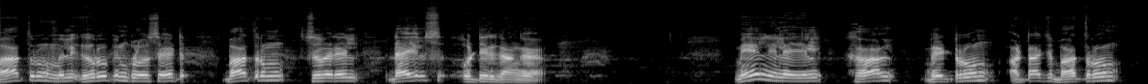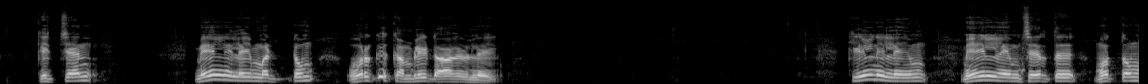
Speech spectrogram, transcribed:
பாத்ரூமில் யூரோப்பியன் க்ளோசெட் பாத்ரூம் சுவரில் டைல்ஸ் ஒட்டியிருக்காங்க மேல்நிலையில் hall bedroom attach bathroom kitchen மேல்நிலை மட்டும் ஒர்க்கு கம்ப்ளீட் ஆகவில்லை. கீழ்நிலையும் மேல்நிலையும் சேர்த்து மொத்தம்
